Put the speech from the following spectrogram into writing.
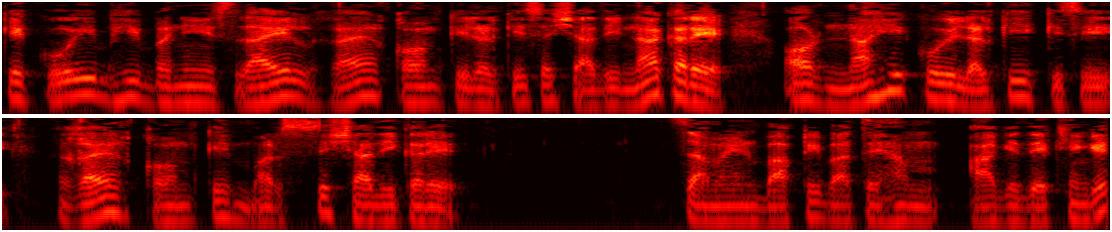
کہ کوئی بھی بنی اسرائیل غیر قوم کی لڑکی سے شادی نہ کرے اور نہ ہی کوئی لڑکی کسی غیر قوم کے مرض سے شادی کرے۔ سامعین، باقی باتیں ہم آگے دیکھیں گے۔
